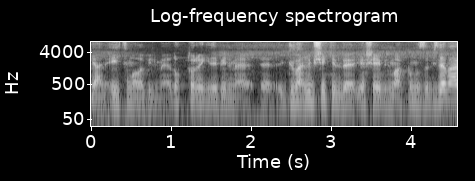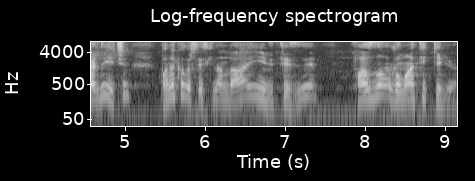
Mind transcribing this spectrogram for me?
yani eğitim alabilme, doktora gidebilme, e, güvenli bir şekilde yaşayabilme hakkımızı bize verdiği için bana kalırsa eskiden daha iyiydi tezi fazla romantik geliyor.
